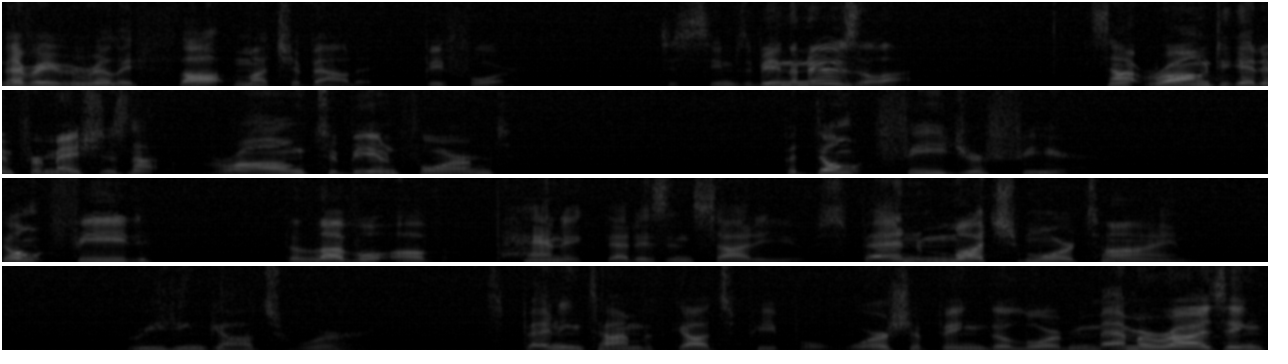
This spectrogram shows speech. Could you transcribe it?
Never even really thought much about it before just seems to be in the news a lot. It's not wrong to get information, it's not wrong to be informed. But don't feed your fear. Don't feed the level of panic that is inside of you. Spend much more time reading God's Word, spending time with God's people, worshiping the Lord, memorizing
